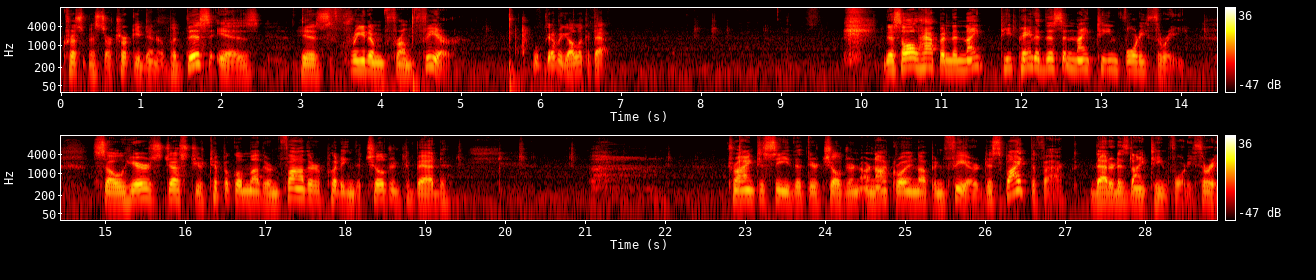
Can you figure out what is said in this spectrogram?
Christmas or turkey dinner. But this is his freedom from fear. Oop, there we go. Look at that. This all happened in 19, he painted this in 1943. So here's just your typical mother and father putting the children to bed trying to see that their children are not growing up in fear, despite the fact that it is 1943.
